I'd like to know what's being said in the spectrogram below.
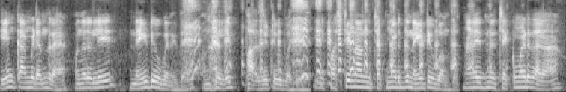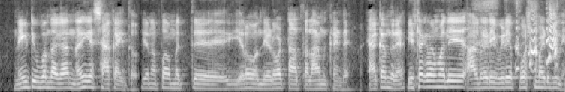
ಏನ್ ಕಾಮಿಡಿ ಅಂದ್ರೆ ಒಂದರಲ್ಲಿ ನೆಗೆಟಿವ್ ಬಂದಿದೆ, ಒಂದರಲ್ಲಿ ಪಾಸಿಟಿವ್ ಬಂದಿದೆ. ಫಸ್ಟಿಗೆ ಫಸ್ಟ್ ನಾನು ಚೆಕ್ ಮಾಡಿದ್ದು ನೆಗೆಟಿವ್ ಬಂತು. ನಾನು ಇದನ್ನ ಚೆಕ್ ಮಾಡಿದಾಗ ನೆಗೆಟಿವ್ ಬಂದಾಗ ನನಗೆ ಶಾಕ್ ಆಯ್ತು. ಏನಪ್ಪ ಮತ್ತೆ ಏನೋ ಒಂದು ಎಡವಟ್ಟ ಆತಲ್ಲ ಅನ್ಕೊಂಡೆ. ಯಾಕಂದ್ರೆ ಇನ್ಸ್ಟಾಗ್ರಾಮ್ ಅಲ್ಲಿ ಆಲ್ರೆಡಿ ವಿಡಿಯೋ ಪೋಸ್ಟ್ ಮಾಡಿದೀನಿ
